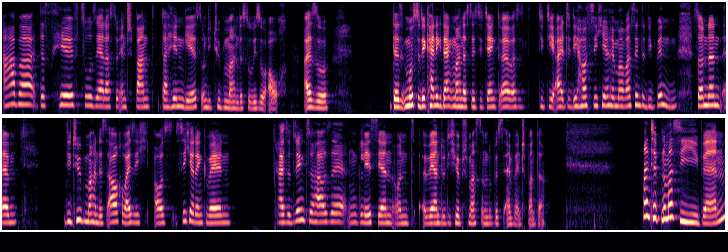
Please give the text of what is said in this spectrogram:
Aber das hilft so sehr, dass du entspannt dahin gehst und die Typen machen das sowieso auch. Also, da musst du dir keine Gedanken machen, dass der sich denkt, äh, was ist die, die Alte, die haut sich hier immer was hinter die Binden, sondern ähm, die Typen machen das auch, weiß ich aus sicheren Quellen. Also trink zu Hause ein Gläschen und während du dich hübsch machst und du bist einfach entspannter. Mein Tipp Nummer sieben:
